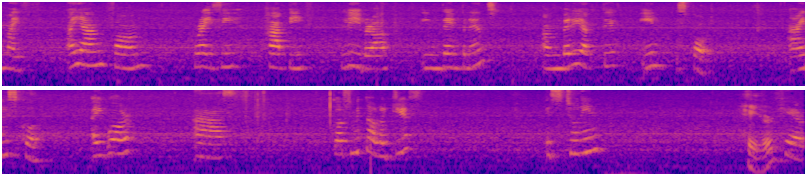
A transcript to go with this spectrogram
My, I am fun, crazy, happy, liberal, independent, and very active in sport and school. I work as cosmetologist studying Hair. hair.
